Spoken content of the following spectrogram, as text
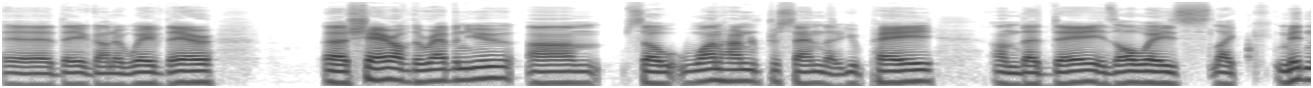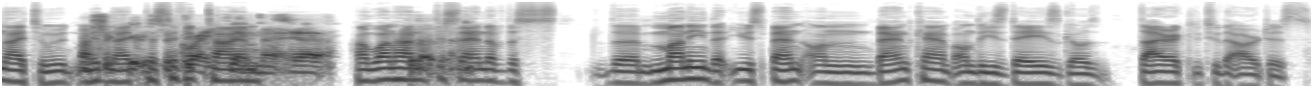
uh, they're gonna waive their uh, share of the revenue. Um, so 100% that you pay on that day is always like midnight to mid- That's midnight good- Pacific time. that, yeah. One hundred percent of the the money that you spend on Bandcamp on these days goes directly to the artists.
